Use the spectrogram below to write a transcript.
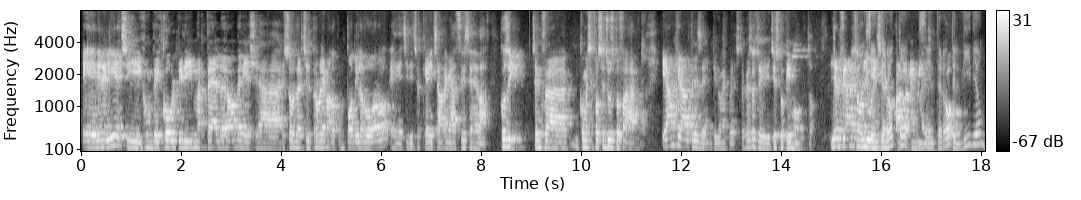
E viene lì e ci, con dei colpi di martello e robe riesce a risolverci il problema dopo un po' di lavoro e ci dice ok ciao ragazzi se ne va così, senza, come se fosse giusto farlo. E anche altri esempi come questo, questo ci, ci stupì molto gli anziani sono gli si unici che parlano inglese. Si è interrotto oh. il video,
